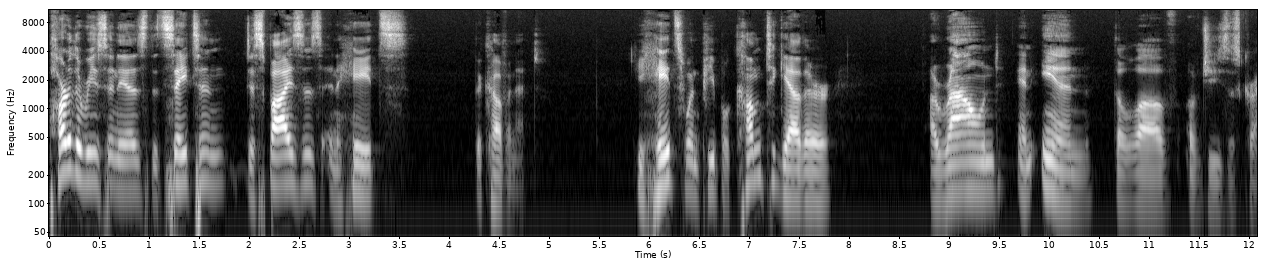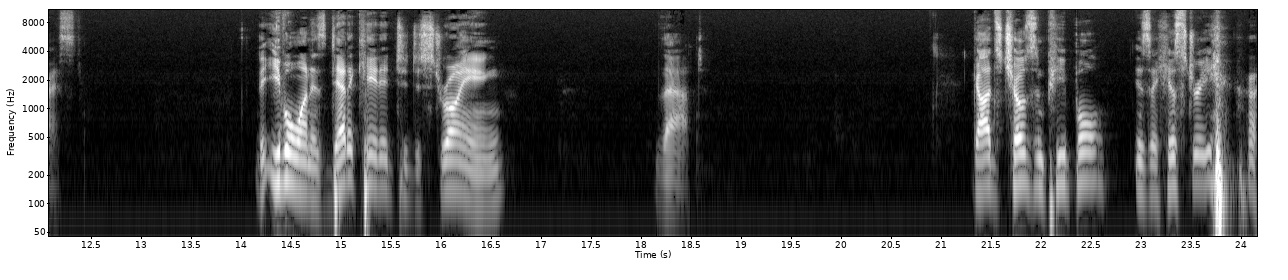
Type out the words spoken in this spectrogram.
part of the reason is that Satan despises and hates the covenant. He hates when people come together around and in the love of Jesus Christ. The evil one is dedicated to destroying that. God's chosen people is a history.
